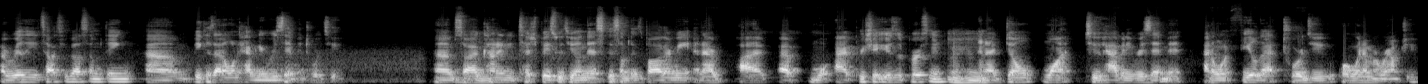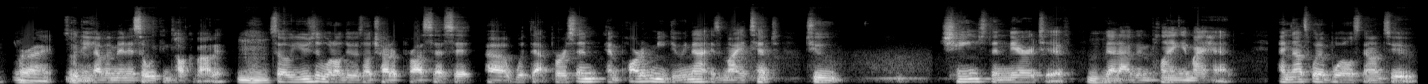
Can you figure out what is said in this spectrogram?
I really need to talk to you about something um, because I don't want to have any resentment towards you. Um, so I kind of need to touch base with you on this because something's bothering me, and I I, I, I appreciate you as a person, Mhm. and I don't want to have any resentment. I don't want to feel that towards you or when I'm around you. Right. So do you have a minute so we can talk about it? Mhm. So usually what I'll do is I'll try to process it uh, with that person, and part of me doing that is my attempt to change the narrative Mhm. that I've been playing in my head, and that's what it boils down to.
